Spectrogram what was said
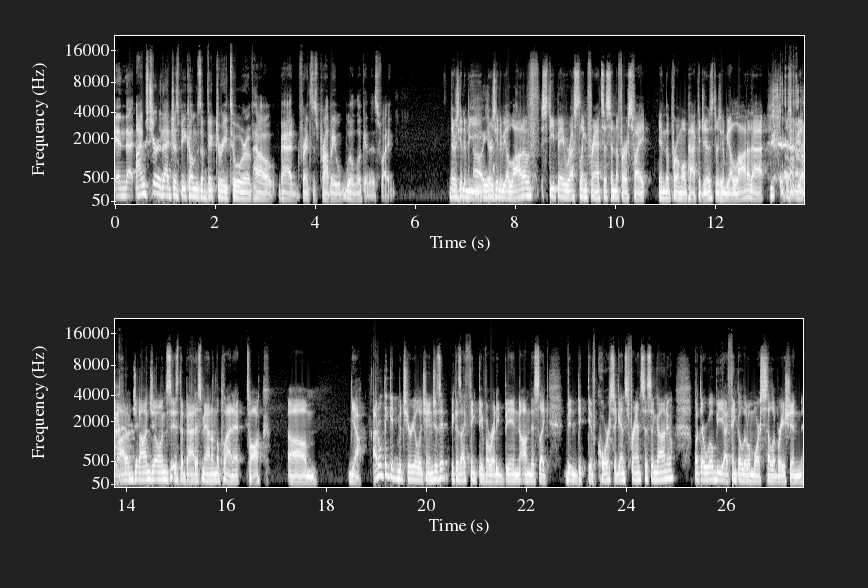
And that I'm sure that just becomes a victory tour of how bad Francis probably will look in this fight. There's going to be oh, yeah. there's going to be a lot of Stipe wrestling Francis in the first fight in the promo packages. There's going to be a lot of that. There's going to be a lot of Jon Jones is the baddest man on the planet talk. Um, yeah, I don't think it materially changes it because I think they've already been on this like vindictive course against Francis Ngannou. But there will be, I think, a little more celebration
